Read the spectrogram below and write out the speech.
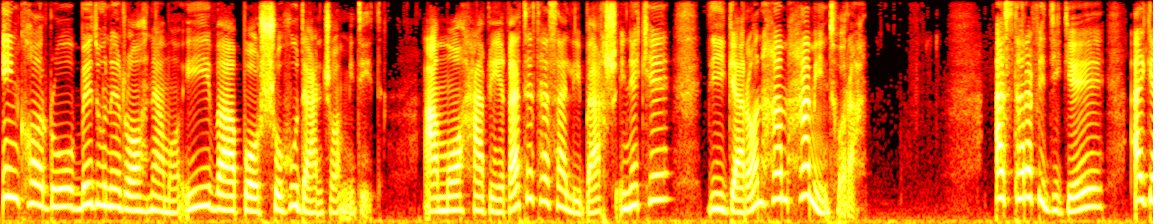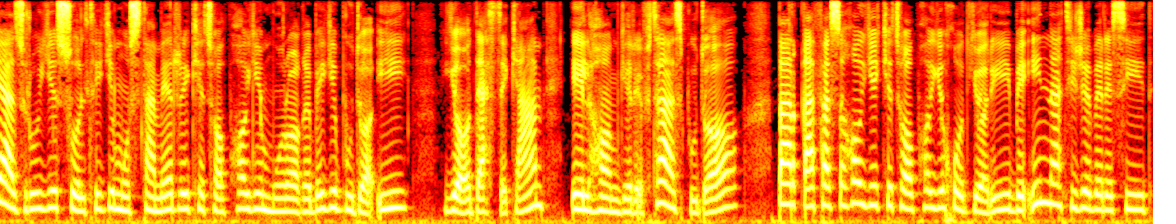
این کار رو بدون راهنمایی و با شهود انجام می‌دید. اما حقیقت تسلی بخش اینه که دیگران هم همینطورن. از طرف دیگه اگه از روی سلطه مستمر کتابهای مراقبه بودایی یا دست کم الهام گرفته از بودا بر قفسه های کتاب های خودیاری به این نتیجه برسید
